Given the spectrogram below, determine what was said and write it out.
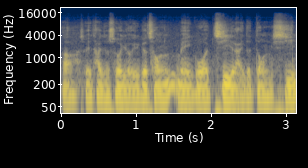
啊，所以他就说有一个从美国寄来的东西。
